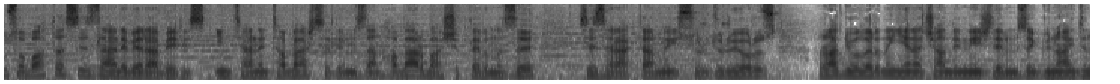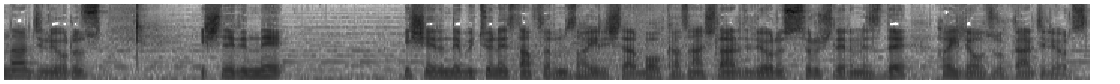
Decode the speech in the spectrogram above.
bu sabah da sizlerle beraberiz. İnternet haber sitelerimizden haber başlıklarımızı sizlere aktarmayı sürdürüyoruz. Radyolarını yeni açan dinleyicilerimize günaydınlar diliyoruz. İşlerinde İş yerinde bütün esnaflarımıza hayırlı işler, bol kazançlar diliyoruz. Sürücülerimizde hayırlı yolculuklar diliyoruz.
